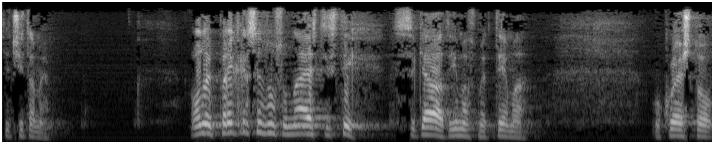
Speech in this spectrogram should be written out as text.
ти читаме. Оној прекрасен 18 стих, се секавате, имавме тема во која што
